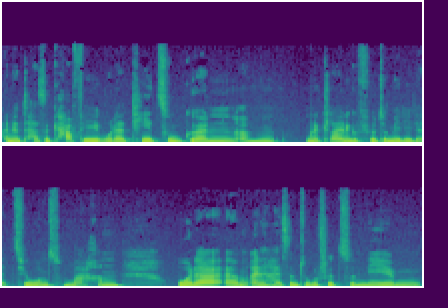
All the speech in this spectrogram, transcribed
eine Tasse Kaffee oder Tee zu gönnen, ähm, eine kleine geführte Meditation zu machen oder ähm, eine heiße Dusche zu nehmen,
